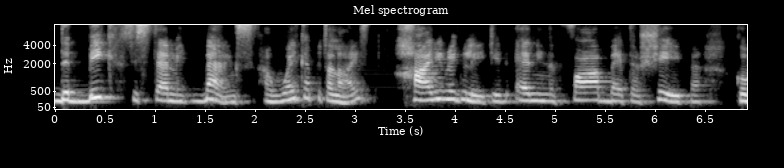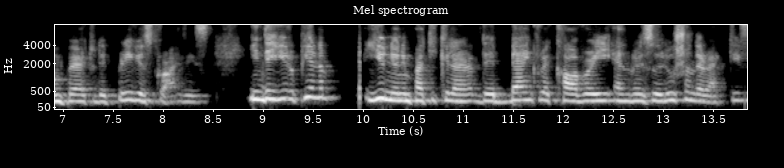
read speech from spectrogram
The big systemic banks are well capitalized highly regulated and in a far better shape compared to the previous crisis. In the European Union, in particular, the Bank Recovery and Resolution Directive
